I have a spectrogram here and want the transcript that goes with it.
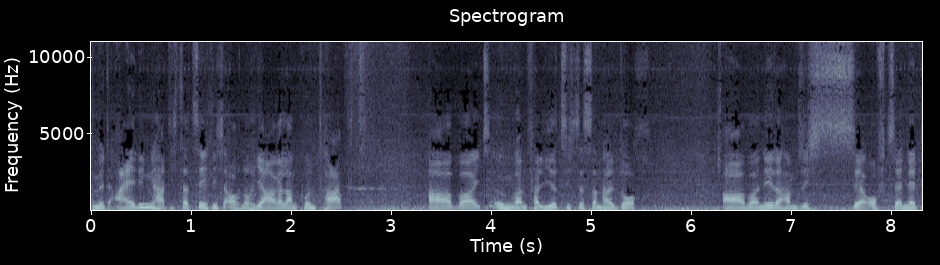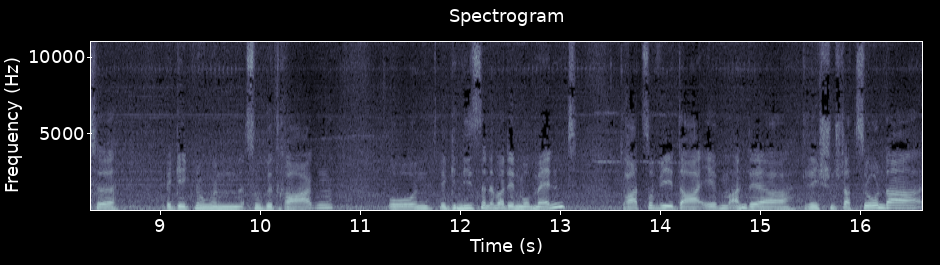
Mit einigen hatte ich tatsächlich auch noch jahrelang Kontakt, aber irgendwann verliert sich das dann halt doch. Aber nee, da haben sich sehr oft sehr nette Begegnungen zugetragen und wir genießen dann immer den Moment, gerade so wie da eben an der griechischen Station da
